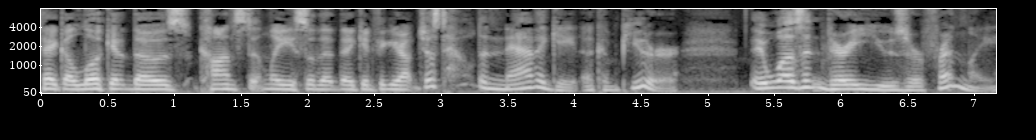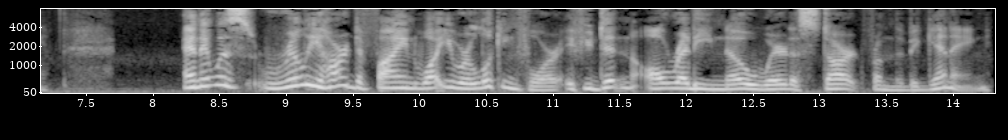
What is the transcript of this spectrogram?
take a look at those constantly so that they could figure out just how to navigate a computer. It wasn't very user friendly. And it was really hard to find what you were looking for if you didn't already know where to start from the beginning.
